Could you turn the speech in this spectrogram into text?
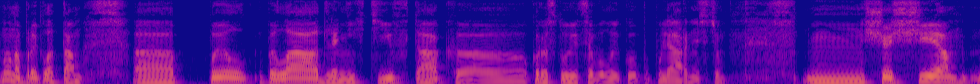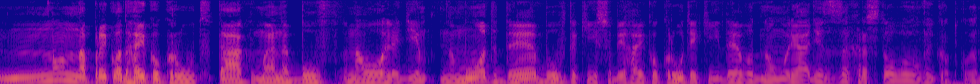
Ну, наприклад, там. Е, Пил, пила для нігтів так е, користується великою популярністю. Що ще? Ну, наприклад, гайкокрут. Так, в мене був на огляді мод, де був такий собі гайкокрут, який йде в одному ряді з хрестовою викруткою.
